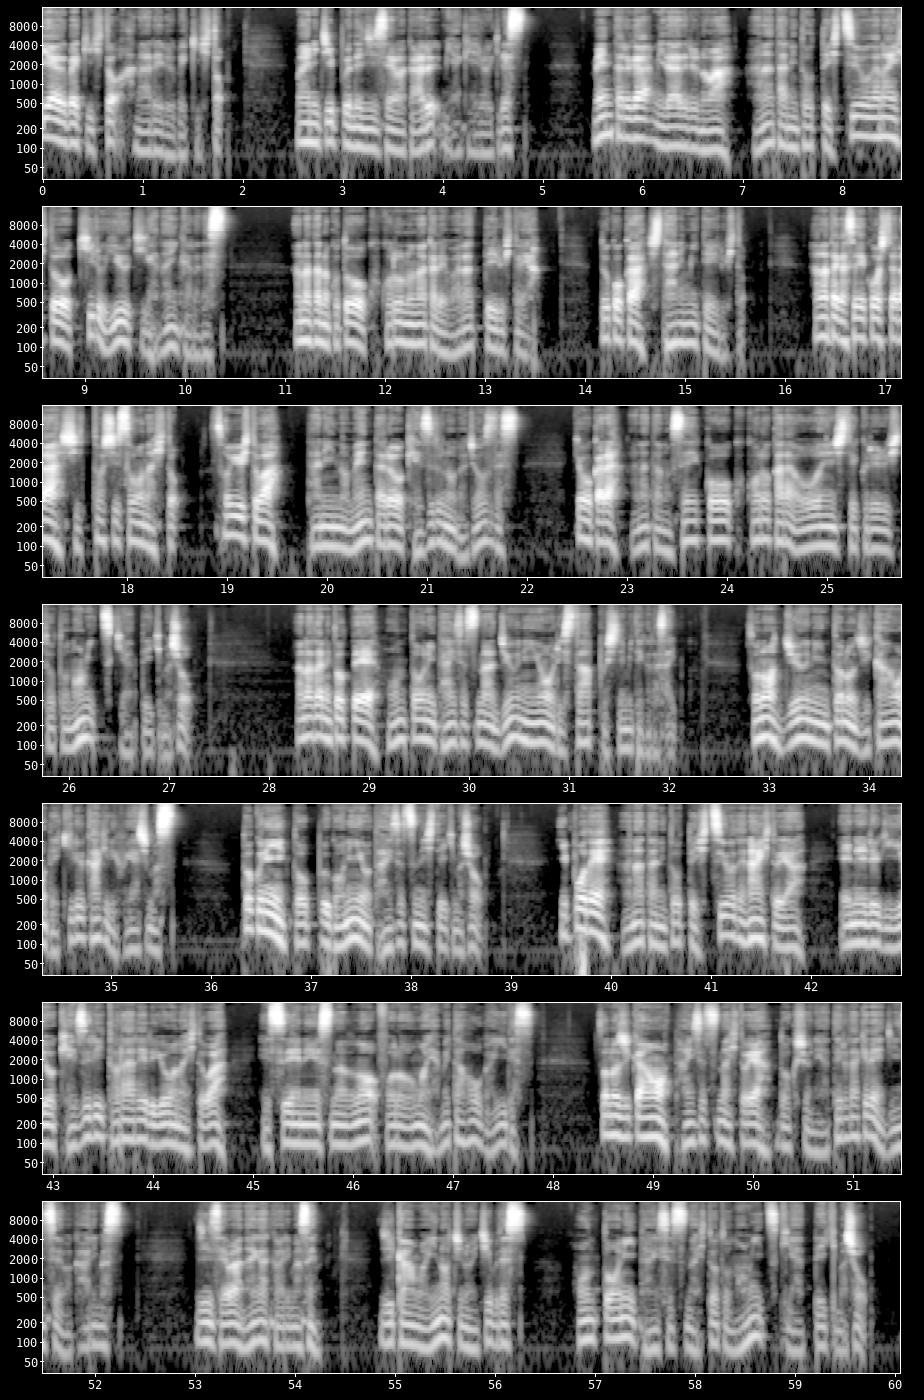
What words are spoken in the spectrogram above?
き合うべき人、離れるべき人。毎日1分で人生は変わる三宅宏之です。メンタルが乱れるのは、あなたにとって必要がない人を切る勇気がないからです。あなたのことを心の中で笑っている人や、どこか下に見ている人、あなたが成功したら嫉妬しそうな人、そういう人は他人のメンタルを削るのが上手です。今日からあなたの成功を心から応援してくれる人とのみ付き合っていきましょう。あなたにとって本当に大切な10人をリストアップしてみてください。その10人との時間をできる限り増やします。特にトップ5人を大切にしていきましょう。一方で、あなたにとって必要でない人やエネルギーを削り取られるような人は SNS などのフォローもやめた方がいいです。その時間を大切な人や読書に充てるだけで人生は変わります。人生は長くありません。時間は命の一部です。本当に大切な人とのみ付き合っていきましょう。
